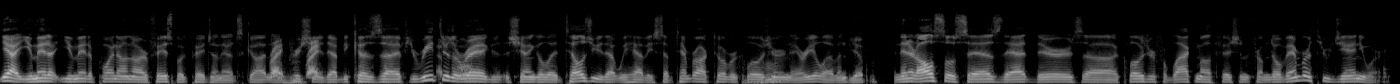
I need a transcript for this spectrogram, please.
Yeah, you made a you made a point on our Facebook page on that, Scott, and I appreciate right. that because uh, if you read through the regs, Shangle, it tells you that we have a September October closure in Area 11. Yep. And then it also says that there's a closure for blackmouth fishing from November through January.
